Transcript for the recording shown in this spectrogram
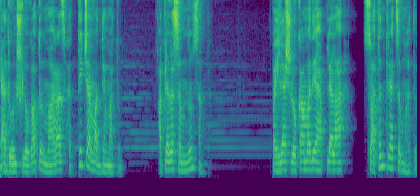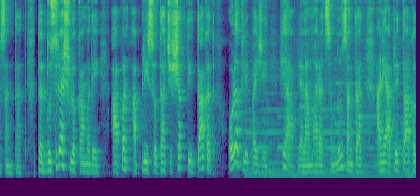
या दोन श्लोकातून महाराज हत्तीच्या माध्यमातून आपल्याला समजून सांगतात. पहिल्या श्लोकामध्ये आपल्याला स्वातंत्र्याचं महत्त्व सांगतात. तर दुसऱ्या श्लोकामध्ये आपण आपली स्वतःची शक्ती ताकद ओळखली पाहिजे हे आपल्याला महाराज समजून सांगतात. आणि आपली ताकद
